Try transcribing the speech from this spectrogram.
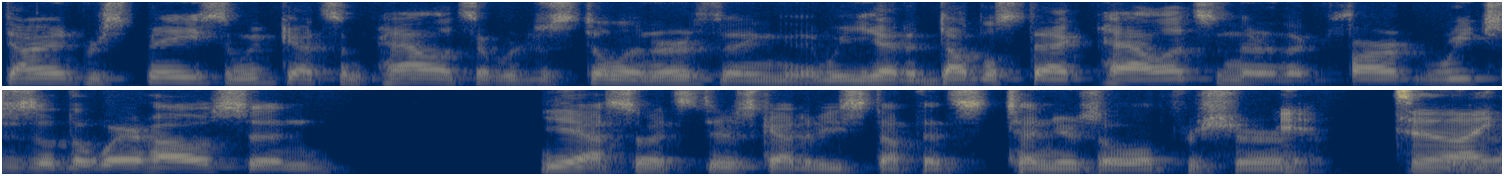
dying for space and we've got some pallets that we're just still unearthing. We had a double stack pallets and they're in the far reaches of the warehouse and yeah, so it's there's got to be stuff that's ten years old for sure. To like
